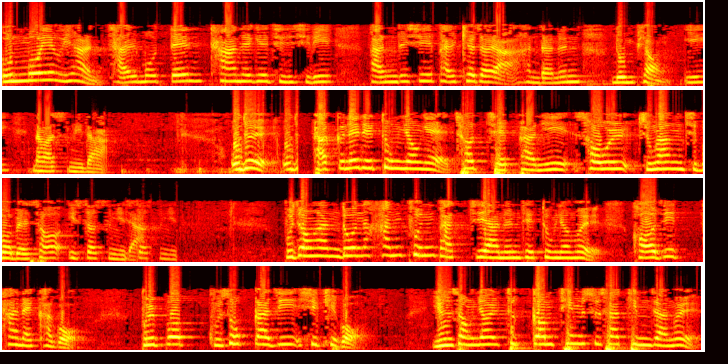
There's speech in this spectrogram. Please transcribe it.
음모에 의한 잘못된 탄핵의 진실이 반드시 밝혀져야 한다는 논평이 나왔습니다. 오늘, 오늘 박근혜 대통령의 첫 재판이 서울중앙지법에서 있었습니다. 부정한 돈 한 푼 받지 않은 대통령을 거짓 탄핵하고 불법 구속까지 시키고 윤석열 특검팀 수사팀장을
